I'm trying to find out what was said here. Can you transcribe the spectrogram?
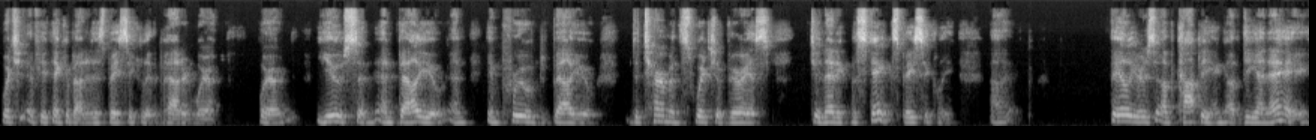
Which, if you think about it, is basically the pattern where, where use and, and value and improved value determines which of various genetic mistakes, basically. Uh, failures of copying of DNA,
